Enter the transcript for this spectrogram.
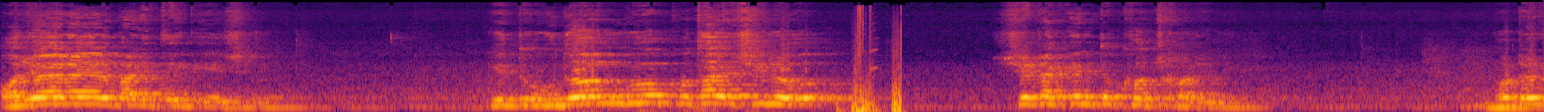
অজয় রায়ের বাড়িতে গিয়েছিল। কিন্তু উদয়ন গুহ কোথায় ছিল, সেটা কিন্তু খোঁজ করেনি। ভোটের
